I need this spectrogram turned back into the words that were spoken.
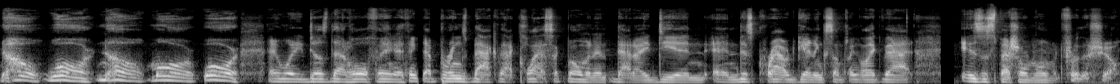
"No war, no more war," and when he does that whole thing, I think that brings back that classic moment and that idea, and and this crowd getting something like that is a special moment for the show.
